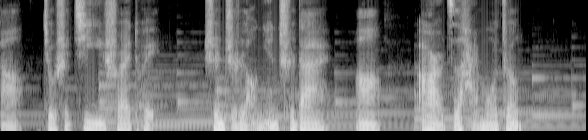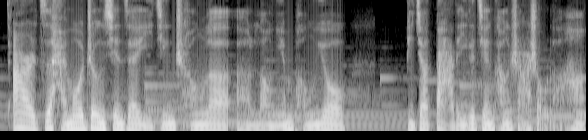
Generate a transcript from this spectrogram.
啊，就是记忆衰退，甚至老年痴呆啊，阿尔兹海默症。阿尔兹海默症现在已经成了啊老年朋友比较大的一个健康杀手了哈。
